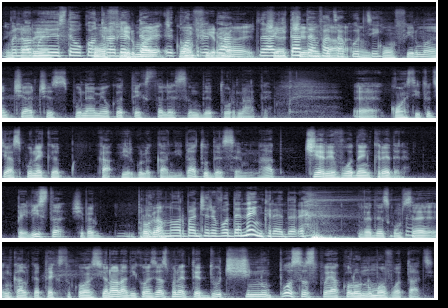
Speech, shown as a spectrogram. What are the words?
Până la urmă este o contradictoritate în fața da, curții. Confirmă ceea ce spuneam eu că textele sunt deturnate. Constituția spune că, ca, virgulă, candidatul desemnat cere vot de încredere pe listă și pe program. Domnul Orban cere vot de neîncredere. Vedeți cum se încalcă textul constituțional? Adică Constituția spune te duci și nu poți să spui acolo nu mă votați.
